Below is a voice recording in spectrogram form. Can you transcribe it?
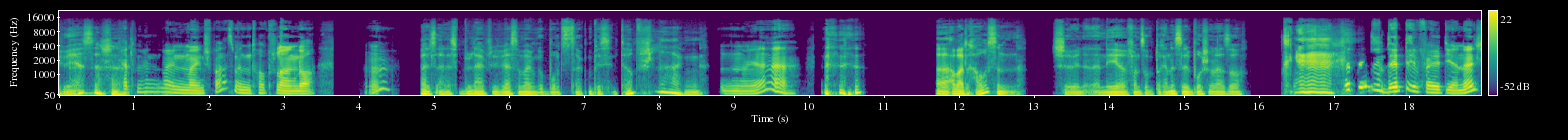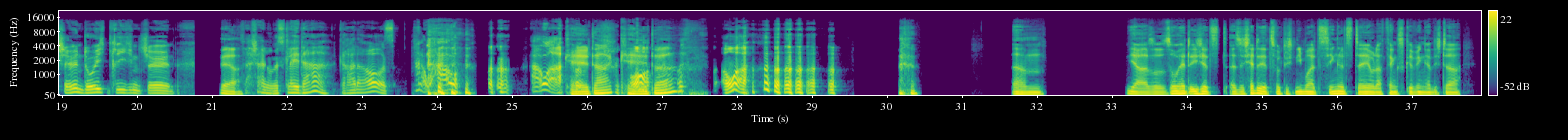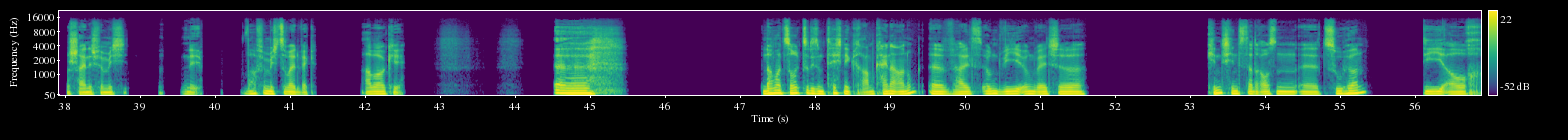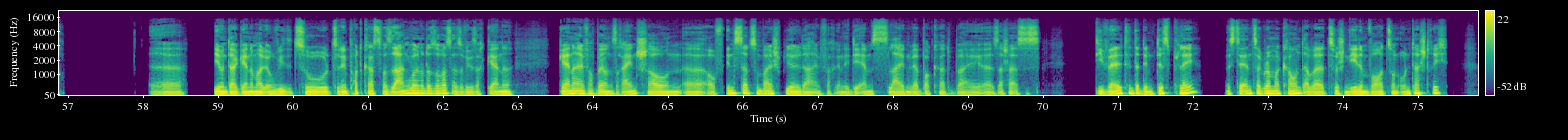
Wie wär's das schon? Ich hatte meinen mein, mein Spaß mit dem Topfschlagen da. Hm? Falls alles bleibt, wie wär's an meinem Geburtstag ein bisschen Topfschlagen? Ja. Äh, aber draußen. Schön in der Nähe von so einem Brennnesselbusch oder so. Das, gefällt dir, ne? Schön durchkriechen, schön. Ja. Sascha, du bist gleich da. Geradeaus. Au, au. Aua. Kälter, kälter. Aua. Ähm, ja, also so hätte ich jetzt, also ich hätte jetzt wirklich niemals Singles Day oder Thanksgiving hätte ich da wahrscheinlich für mich, nee, war für mich zu weit weg. Aber okay. Äh, Nochmal zurück zu diesem Technikrahmen, keine Ahnung, äh, es irgendwie irgendwelche Kindchens da draußen äh, zuhören, die auch äh, hier und da gerne mal irgendwie zu, zu den Podcasts was sagen wollen oder sowas. Also wie gesagt, gerne, gerne einfach bei uns reinschauen, äh, auf Insta zum Beispiel, da einfach in die DMs sliden, wer Bock hat. Bei äh, Sascha ist es die Welt hinter dem Display, ist der Instagram-Account, aber zwischen jedem Wort so ein Unterstrich.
